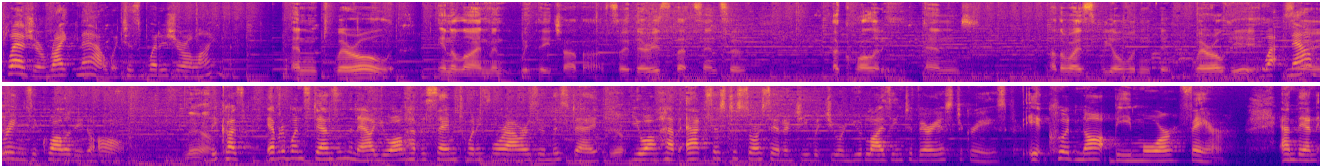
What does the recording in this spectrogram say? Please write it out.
pleasure right now, which is what is your alignment? And we're all in alignment with each other. So there is that sense of equality. And otherwise, we all wouldn't be. We're all here. What now So brings equality to all. Now. Because everyone stands in the now. You all have the same 24 hours in this day. Yep. You all have access to source energy, which you are utilizing to various degrees. It could not be more fair. And then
